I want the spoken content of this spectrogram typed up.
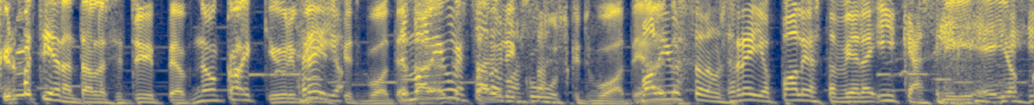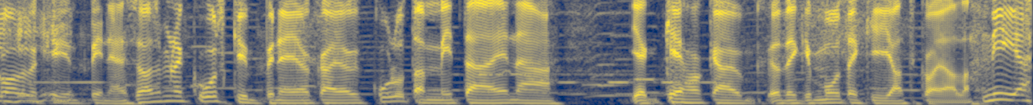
Kyllä mä tiedän tällaisia tyyppejä, mutta ne on kaikki yli Reijo- 50-vuotiaita. No mä olin just yli sanomassa. 60-vuotiaita. Mä olin just sanomassa, Reijo paljasta vielä ikäsi. Niin, ei ole 30 Se on semmoinen 60 joka ei kuluta mitään enää. Ja keho käy jotenkin muutenkin jatkoajalla. Niin, ja,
